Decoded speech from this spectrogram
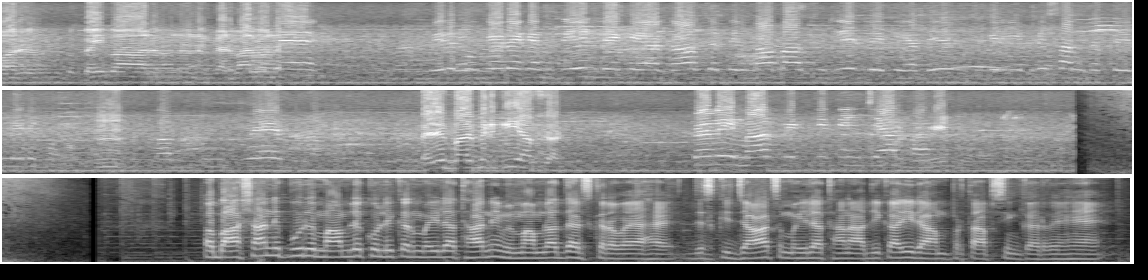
और उनको कई बार उन्होंने घर वालों ने मेरे को कह रहे हैं देर लेके आ गाँव तेरे माँ बाप से देर लेके आ देर के लिए परेशान करते हैं मेरे को। अब मैं पहले मारपीट की आप सर? पहले ही मारपीट की तीन चार बार। अब आशा ने पूरे मामले को लेकर महिला थाने में मामला दर्ज करवाया है जिसकी जाँच महिला थाना अधिकारी राम प्रताप सिंह कर रहे हैं।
